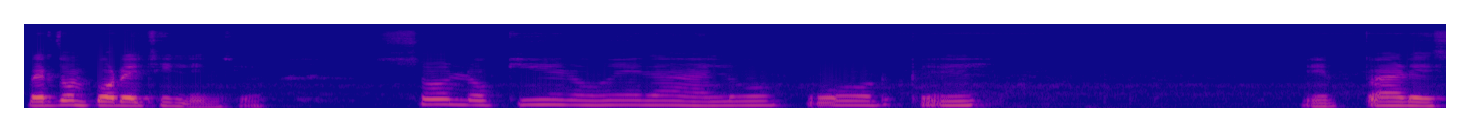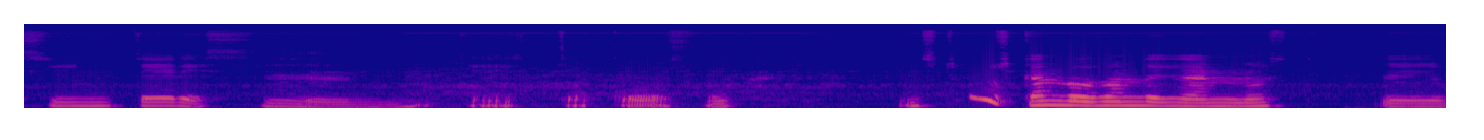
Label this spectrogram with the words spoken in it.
Perdón por el silencio. Solo quiero ver algo porque me pareció interesante esto cosa. Estoy buscando dónde ganó eh,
